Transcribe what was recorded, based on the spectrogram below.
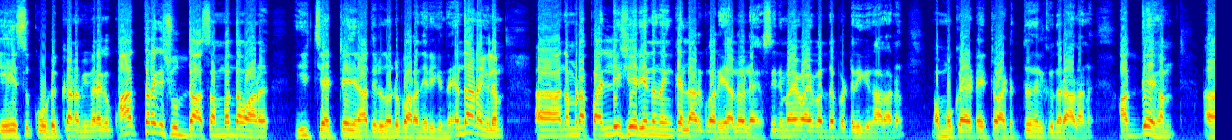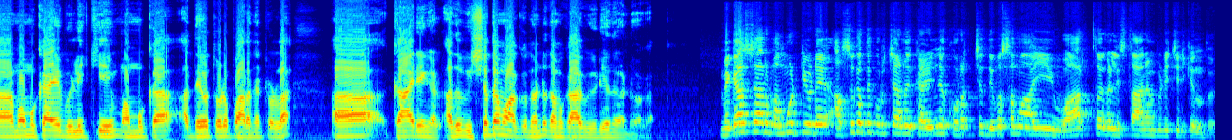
കേസ് കൊടുക്കണം. ഇവനൊക്കെ അത്രയ്ക്ക് ശുദ്ധ അസംബന്ധമാണ് ഈ ചെറ്റ ഇതിനകത്ത് ഇരുന്നുകൊണ്ട് പറഞ്ഞിരിക്കുന്നത്. എന്താണെങ്കിലും നമ്മുടെ പല്ലിശ്ശേരി എന്ന് നിങ്ങൾക്ക് എല്ലാവർക്കും അറിയാലോ അല്ലേ? സിനിമയുമായി ബന്ധപ്പെട്ടിരിക്കുന്ന ആളാണ്. മമ്മൂക്കായിട്ട് ഏറ്റവും അടുത്ത് നിൽക്കുന്ന ഒരാളാണ്. അദ്ദേഹം മമ്മൂക്കായെ വിളിക്കുകയും മമ്മൂക്ക അദ്ദേഹത്തോട് പറഞ്ഞിട്ടുള്ള കാര്യങ്ങൾ അത് വിശദമാക്കുന്നുണ്ട് നമുക്ക് ആ വീഡിയോ ഒന്ന് കണ്ടുപോകാം മെഗാസ്റ്റാർ മമ്മൂട്ടിയുടെ അസുഖത്തെക്കുറിച്ചാണ് കഴിഞ്ഞ കുറച്ച് ദിവസമായി വാർത്തകൾ സ്ഥാനം പിടിച്ചിരിക്കുന്നത്.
